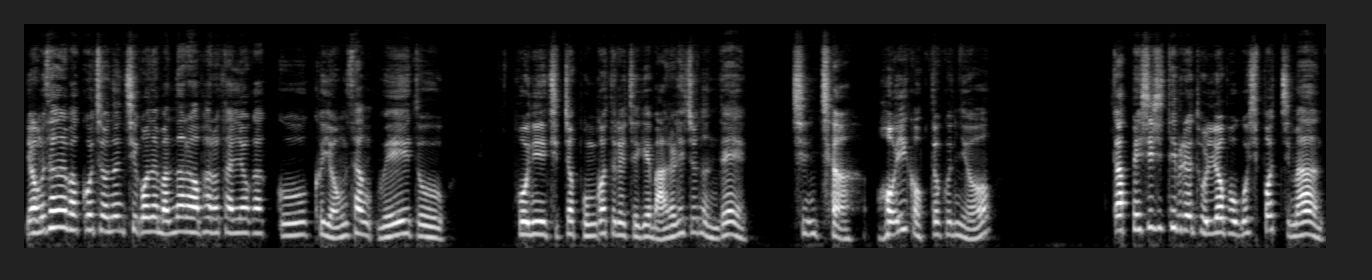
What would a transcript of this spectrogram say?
영상을 받고 저는 직원을 만나러 바로 달려갔고 그 영상 외에도 본인이 직접 본 것들을 제게 말을 해주는데 진짜 어이가 없더군요. 카페 CCTV를 돌려보고 싶었지만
